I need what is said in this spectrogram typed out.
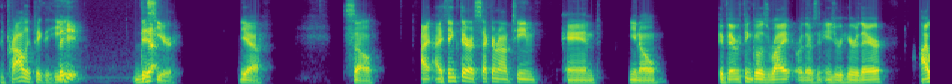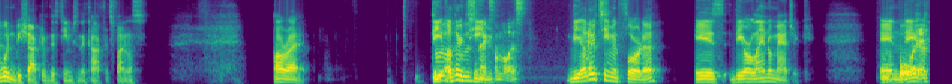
I'd probably pick the Heat, The Heat. this yeah. year. Yeah. So I, I think they're a second round team, and you know, if everything goes right or there's an injury here or there, I wouldn't be shocked if this team's in the conference finals. All right. The Who- other team, next on the list? the other Yes. team in Florida is the Orlando Magic, Oh, and they are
